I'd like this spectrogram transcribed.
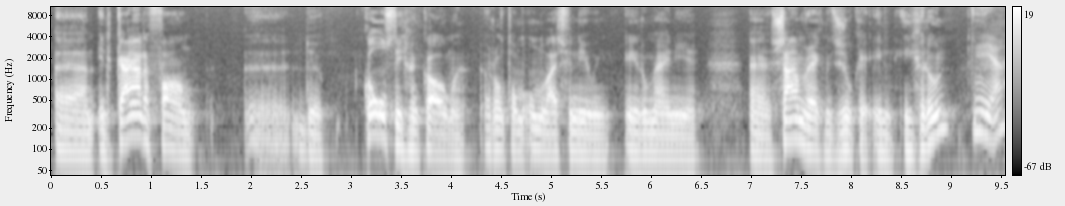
uh, in het kader van de calls die gaan komen rondom onderwijsvernieuwing in Roemenië, samenwerking te zoeken in, in groen. Ja.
